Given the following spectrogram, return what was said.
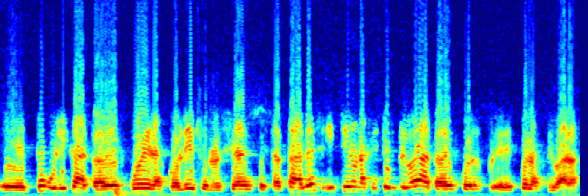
eh, pública a través de escuelas, colegios, universidades estatales y tiene una gestión privada a través de escuelas, eh, escuelas privadas.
